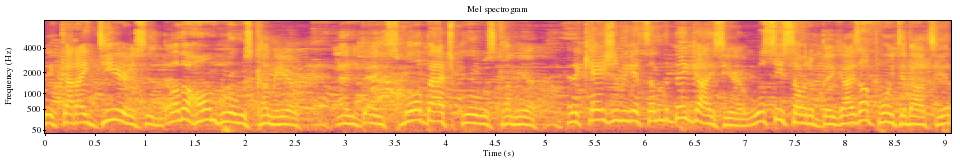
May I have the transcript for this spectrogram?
They've got ideas, and other home brewers come here, and, and small batch brewers come here. And occasionally we get some of the big guys here. We'll see some of the big guys. I'll point them out to you.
